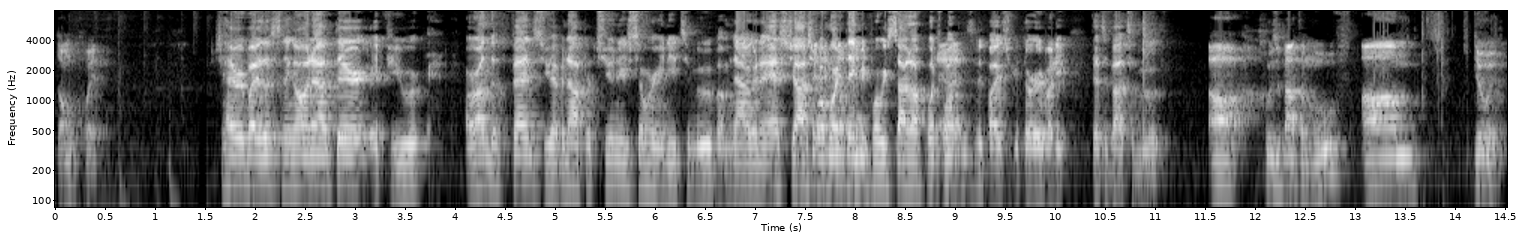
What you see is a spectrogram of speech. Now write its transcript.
Don't quit. To everybody listening on out there, if you are on the fence, you have an opportunity somewhere you need to move. I'm now going to ask Josh one more thing before we sign off. What's one piece of advice you could throw everybody that's about to move? Uh, who's about to move? Um, do it.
